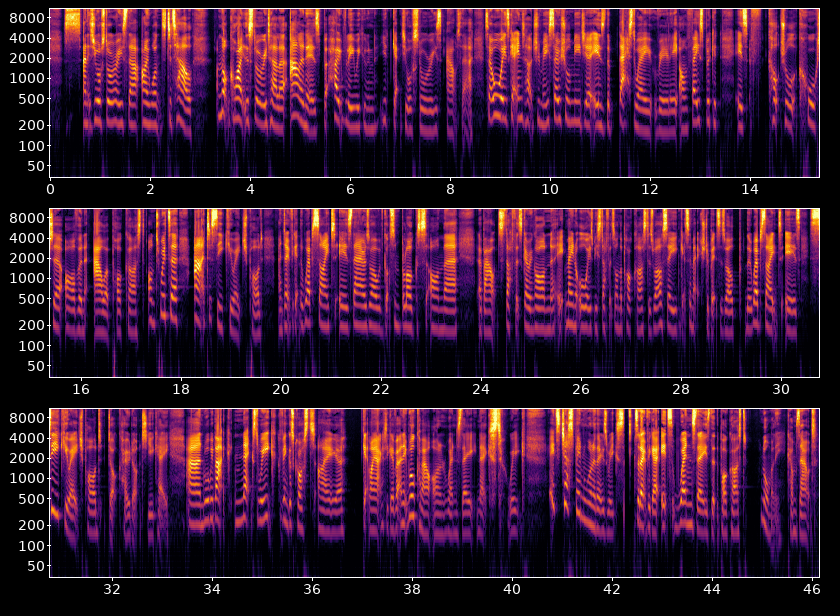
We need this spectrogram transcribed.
and it's your stories that I want to tell. I'm not quite the storyteller Alan is, but hopefully we can get your stories out there. So always get in touch with me. Social media is the best way, really. On Facebook, it is cultural quarter of an hour podcast on Twitter at CQH Pod. And don't forget the website is there as well. We've got some blogs on there about stuff that's going on. It may not always be stuff that's on the podcast as well, so you can get some extra bits as well. The website is cqhpod.co.uk. And we'll be back next week. Fingers crossed I uh, get my act together and it will come out on Wednesday next week. It's just been one of those weeks. So don't forget, it's Wednesdays that the podcast normally comes out.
